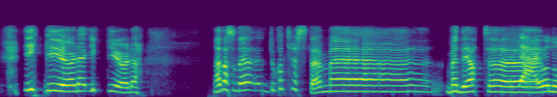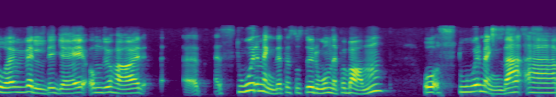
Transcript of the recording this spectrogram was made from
ikke gjør det, ikke gjør det. Nei, altså det, Du kan trøste med, med, det at uh... Det er jo noe veldig gøy om du har uh, stor mengde testosteron ned på banen og stor mengde uh,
